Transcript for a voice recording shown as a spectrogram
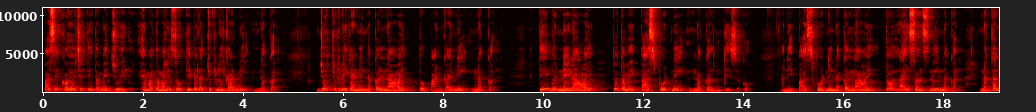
પાસે કયો છે તે તમે જોઈ લો. એમાં તમારે સૌથી પહેલાં ચૂંટણી કાર્ડની નકલ. જો ચૂંટણી કાર્ડની નકલ ના હોય, તો પાન કાર્ડની નકલ. તે બંને ના હોય, તો તમે પાસપોર્ટની નકલ મૂકી શકો. અને પાસપોર્ટની નકલ ના હોય તો લાયસન્સની નકલ. નકલ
